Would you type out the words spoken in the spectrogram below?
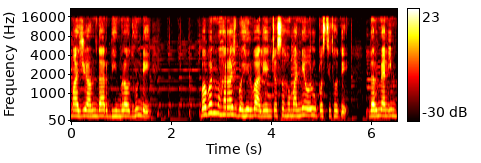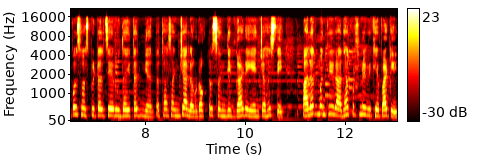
माजी आमदार भीमराव धोंडे बबन महाराज बहिरवाल यांच्यासह मान्यवर उपस्थित होते. दरम्यान इम्पल्स हॉस्पिटलचे हृदयतज्ज्ञ तथा संचालक डॉक्टर संदीप गाडे यांच्या हस्ते पालकमंत्री राधाकृष्ण विखे पाटील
